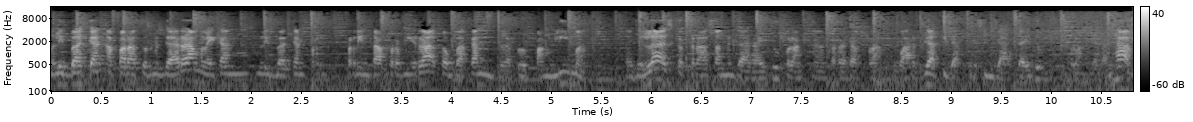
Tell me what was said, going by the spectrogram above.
Melibatkan aparatur negara, melibatkan perintah perwira atau bahkan level panglima. Nah jelas kekerasan negara itu terhadap warga tidak bersenjata itu pelanggaran HAM.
